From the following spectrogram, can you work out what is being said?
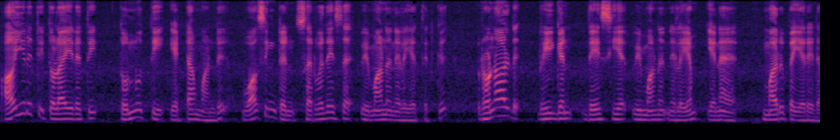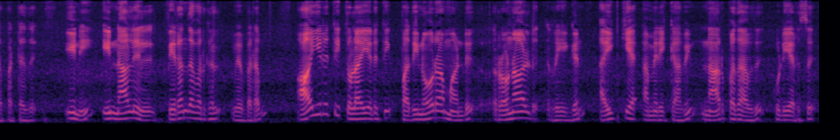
ஆயிரத்தி தொள்ளாயிரத்தி தொண்ணூற்றி எட்டாம் ஆண்டு வாஷிங்டன் சர்வதேச விமான நிலையத்திற்கு ரொனால்டு ரீகன் தேசிய விமான நிலையம் என மறுபெயரிடப்பட்டது. இனி இந்நாளில் பிறந்தவர்கள் விவரம் ஆயிரத்தி தொள்ளாயிரத்தி பதினோராம் ஆண்டு ரொனால்டு ரீகன் ஐக்கிய அமெரிக்காவின் நாற்பதாவது குடியரசுத்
